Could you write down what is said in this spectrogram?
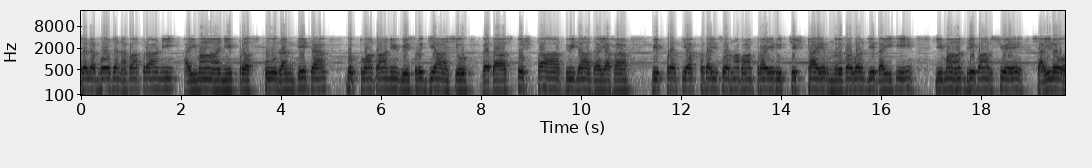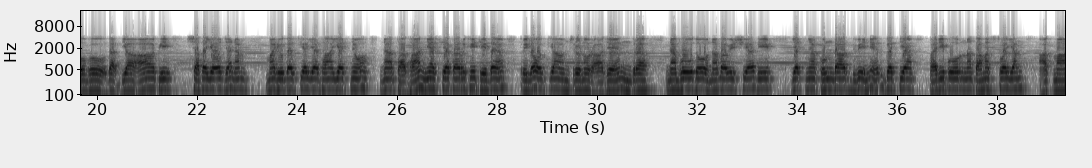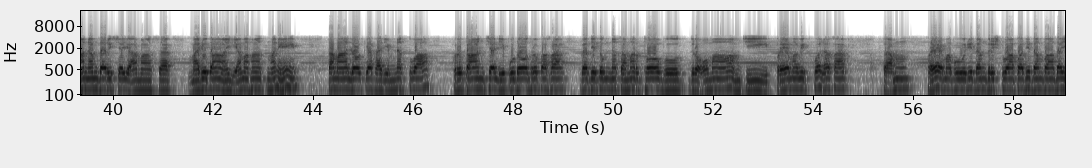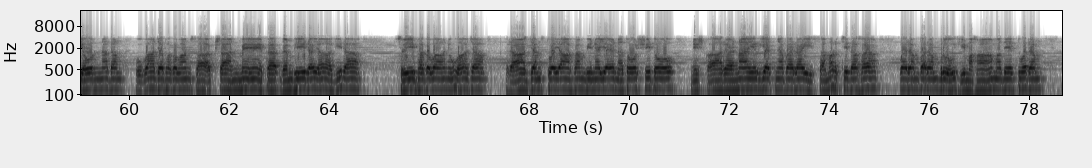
जलभोजनपात्राणि हैमानि प्रस्फुरन्ति च भुक्त्वा तानि विसृज्याशु गदास्तुष्टा द्विजादयः विप्रत्यक्तैः स्वर्णपात्रैरुच्छिष्टैर्नृपवर्जितैः हिमाद्रिपार्श्वे शैलोभूदद्यापि शतयोजनं मरुतस्य यथा यज्ञो न तथान्यस्य कर्हिचिद त्रिलोक्यां शृणुराजेन्द्र न भूतो न भविष्यति यज्ञकुण्डाद्विनिर्गत्य परिपूर्णतमस्वयम् आत्मानं दर्शयामास मरुताय महात्मने तमालोक्य हरिं नत्वा कृताञ्चलिपुडो नृपः गदितुं न समर्थो भूद्रोमां ची प्रेमविह्वलः तं प्रेमपूरितं दृष्ट्वा पतितं पादयोर्नदम्। उवाच भगवान् साक्षान्मेकगम्भीरया गिरा। श्रीभगवानुवाच राज्यं विनयेन तोषितो निष्कारणैर्यज्ञपरैः समर्चितः परं परं ब्रूहि महामदेत्वरं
